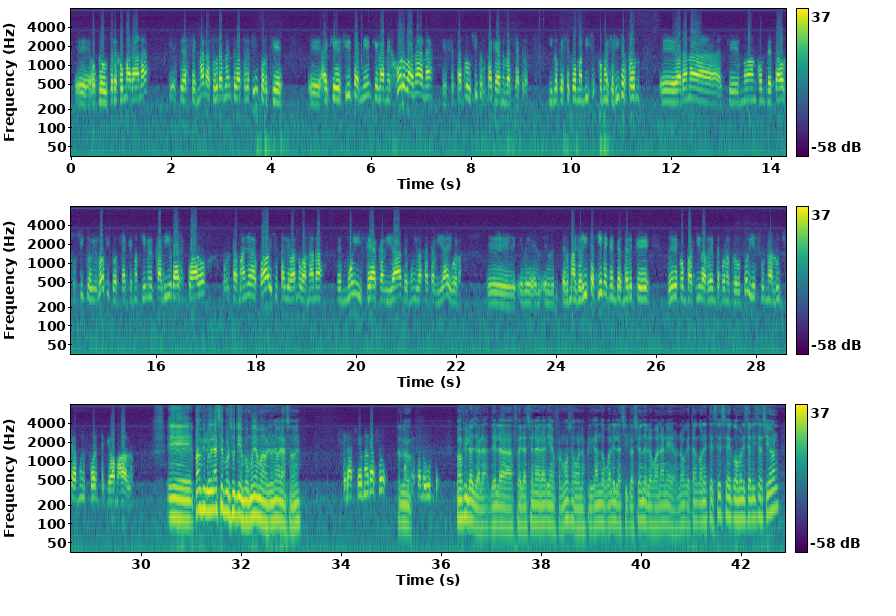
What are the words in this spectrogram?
eh, o productores con banana. Esta semana seguramente va a ser así porque eh, hay que decir también que la mejor banana que se está produciendo se está quedando en la chacra. Y lo que se comercializa son eh, bananas que no han completado su ciclo biológico, o sea que no tiene el calibre adecuado o el tamaño adecuado y se está llevando bananas de muy fea calidad, de muy baja calidad y bueno, eh, el, mayorista tiene que entender que debe compartir la renta con el productor y es una lucha muy fuerte que vamos a darlo. Eh, Pánfilo, gracias por su tiempo, muy amable, un abrazo. ¿eh? Gracias, un abrazo. Hasta luego. Pánfilo Ayala, de la Federación Agraria en Formosa, bueno, explicando cuál es la situación de los bananeros, ¿no? Que están con este cese de comercialización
